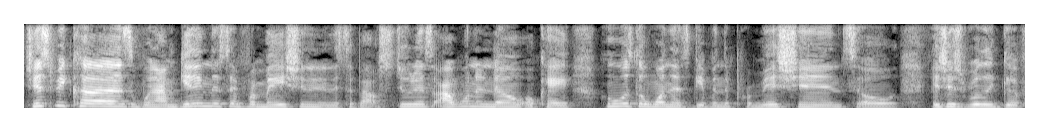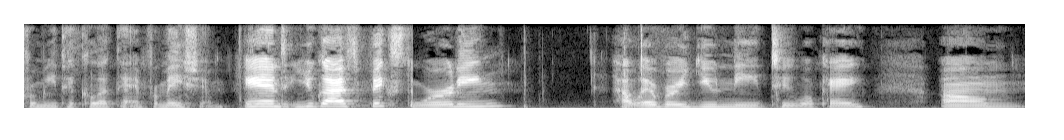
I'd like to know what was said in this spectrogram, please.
Just because when I'm getting this information and it's about students, I want to know, okay, who was the one that's given the permission. So it's just really good for me to collect that information. And you guys fix the wording however you need to, okay? Um,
